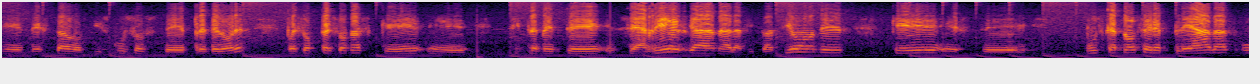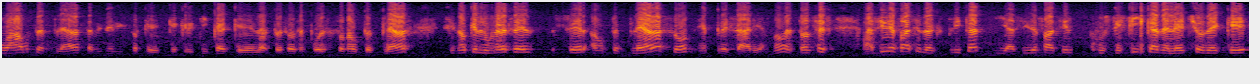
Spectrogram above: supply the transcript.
en, estos discursos de emprendedores, pues son personas que eh, simplemente se arriesgan a las situaciones, que este, buscan no ser empleadas o autoempleadas, también he visto que, critican que las personas en son autoempleadas, sino que en lugar de ser, ser autoempleadas son empresarias, ¿no? Entonces, así de fácil lo explican y así de fácil justifican el hecho de que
